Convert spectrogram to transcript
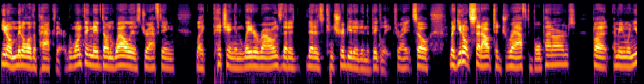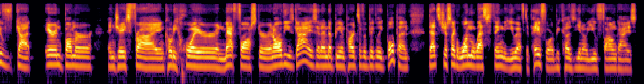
you know, middle of the pack there. The one thing they've done well is drafting like pitching in later rounds that is that has contributed in the big leagues, right? So like you don't set out to draft bullpen arms, but I mean when you've got Aaron Bummer and Jace Fry and Codi Heuer and Matt Foster and all these guys that end up being parts of a big league bullpen, that's just like one less thing that you have to pay for because you know you've found guys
